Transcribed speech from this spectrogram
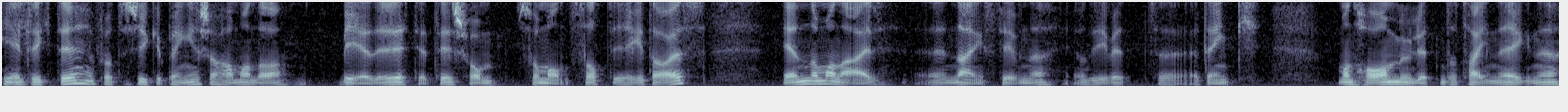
Helt riktig. I forhold til sykepenger så har man da bedre rettigheter som, som ansatt i eget AS enn når man er eh, næringsdrivende og driver et, et enk man har muligheten til å tegne egne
